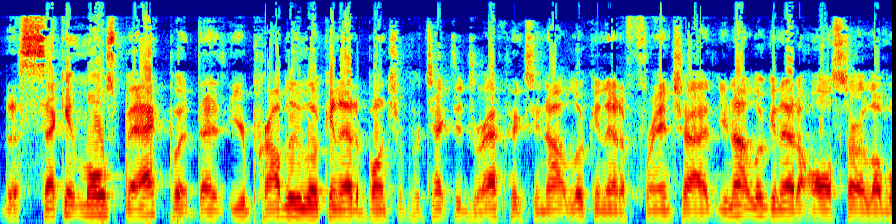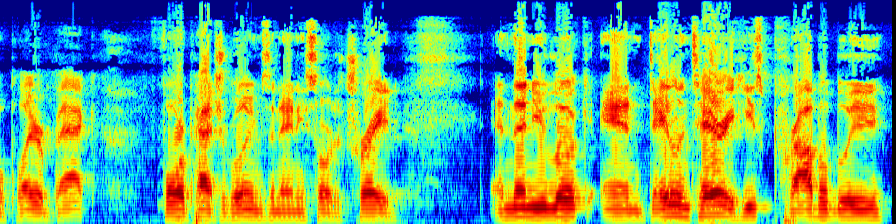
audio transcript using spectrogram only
the second most back, but that you're probably looking at a bunch of protected draft picks. You're not looking at a franchise. You're not looking at an all star level player back for Patrick Williams in any sort of trade. And then you look and Dalen Terry, he's probably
